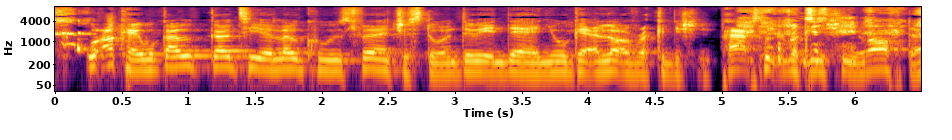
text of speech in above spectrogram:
Well, okay, well, go go to your local's furniture store and do it in there, and you'll get a lot of recognition. Perhaps not the recognition you're after.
